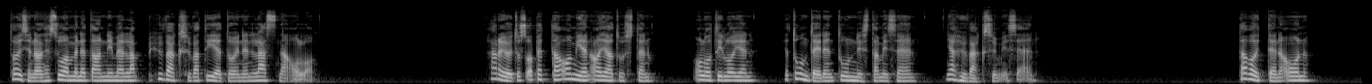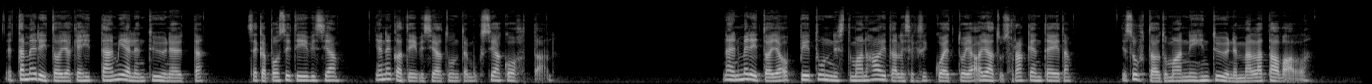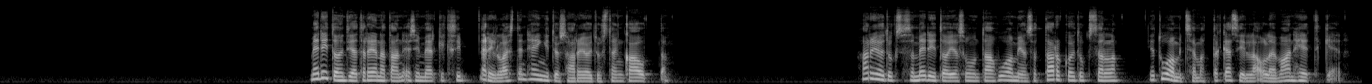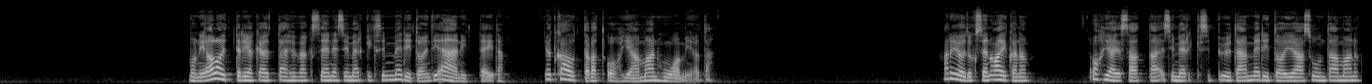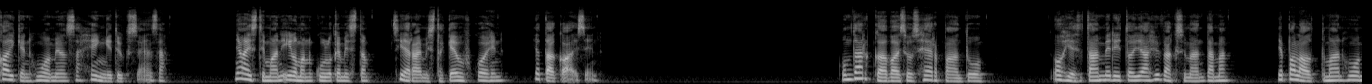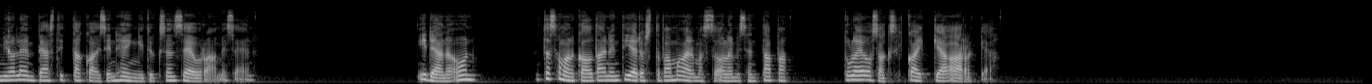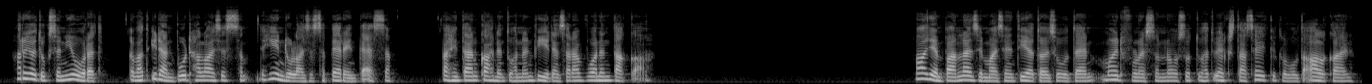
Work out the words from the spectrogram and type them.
Toisinaan se suomennetaan nimellä hyväksyvä tietoinen läsnäolo. Harjoitus opettaa omien ajatusten, olotilojen ja tunteiden tunnistamiseen ja hyväksymiseen. Tavoitteena on, että meditoija kehittää mielen tyyneyttä sekä positiivisia ja negatiivisia tuntemuksia kohtaan. Näin meditoija oppii tunnistamaan haitalliseksi koettuja ajatusrakenteita ja suhtautumaan niihin tyynemmällä tavalla. Meditointia treenataan esimerkiksi erilaisten hengitysharjoitusten kautta – Harjoituksessa meditoija suuntaa huomionsa tarkoituksella ja tuomitsematta käsillä olevaan hetkeen. Moni aloittelija käyttää hyväkseen esimerkiksi meditointiäänitteitä, jotka auttavat ohjaamaan huomiota. Harjoituksen aikana ohjaaja saattaa esimerkiksi pyytää meditoijaa suuntaamaan kaiken huomionsa hengitykseensä ja aistimaan ilman kulkemista sieraimista keuhkoihin ja takaisin. Kun tarkkaavaisuus herpaantuu, Ohjeistetaan meditoijaa hyväksymään tämä ja palauttamaan huomio lempeästi takaisin hengityksen seuraamiseen. Ideana on, että samankaltainen tiedostava maailmassa olemisen tapa tulee osaksi kaikkea arkea. Harjoituksen juuret ovat idän buddhalaisessa ja hindulaisessa perinteessä vähintään 2500 vuoden takaa – Laajempaan länsimaiseen tietoisuuteen mindfulness on noussut 1970-luvulta alkaen,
